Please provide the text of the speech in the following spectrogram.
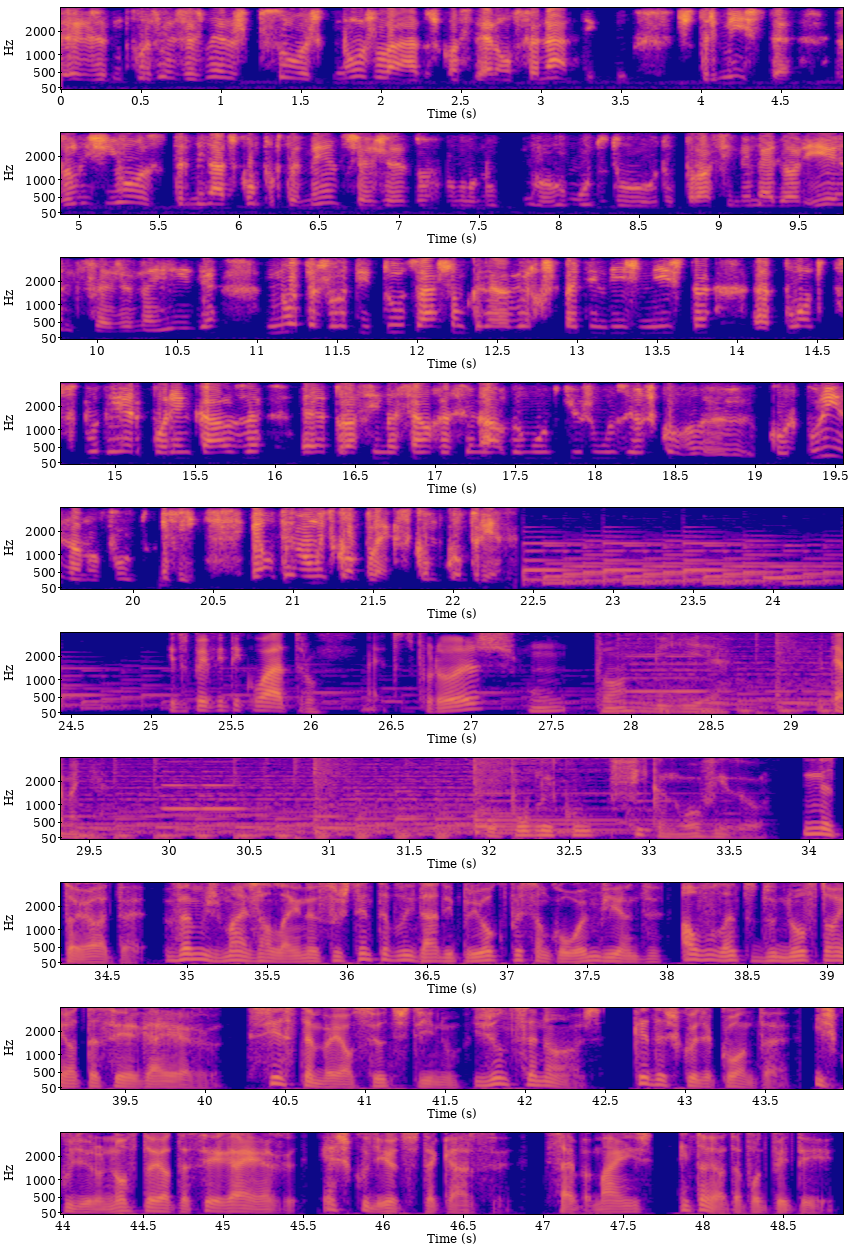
por vezes as mesmas pessoas que, nos lados, consideram fanático, extremista, religioso determinados comportamentos, seja do, no, no, mundo do, do, Próximo e Médio Oriente, seja na Índia, noutras latitudes acham que deve haver respeito indigenista a ponto de se poder pôr em causa a aproximação racional do mundo que os museus eh, corporizam, no fundo. Enfim, é um tema muito complexo, como compreendo. Do P24 é tudo por hoje. Um bom dia. Até amanhã. O público fica no ouvido. Na Toyota, vamos mais além na sustentabilidade e preocupação com o ambiente ao volante do novo Toyota CHR. Se esse também é o seu destino, junte-se a nós. Cada escolha conta. E escolher o um novo Toyota CHR é escolher destacar-se. Saiba mais em Toyota.pt.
